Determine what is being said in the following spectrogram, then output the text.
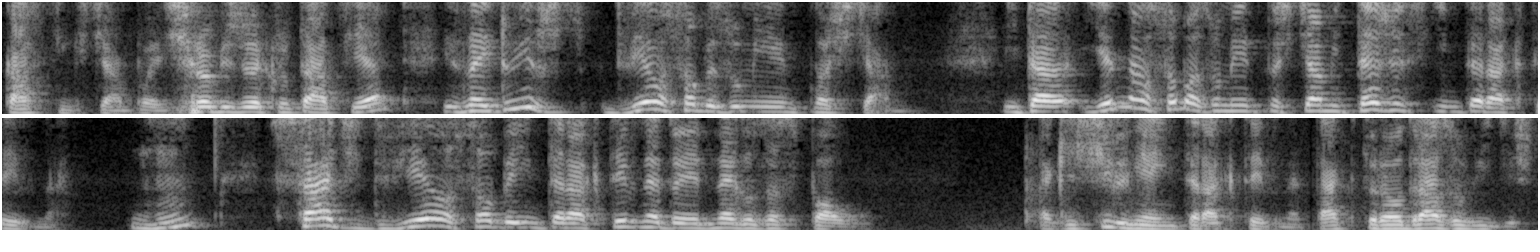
casting, chciałem powiedzieć, robisz rekrutację i znajdujesz dwie osoby z umiejętnościami. I ta jedna osoba z umiejętnościami też jest interaktywna. Mhm. Wsadź dwie osoby interaktywne do jednego zespołu takie silnie interaktywne, tak, które od razu widzisz.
